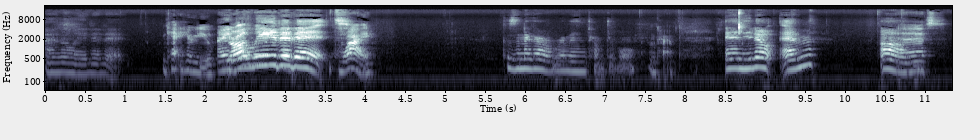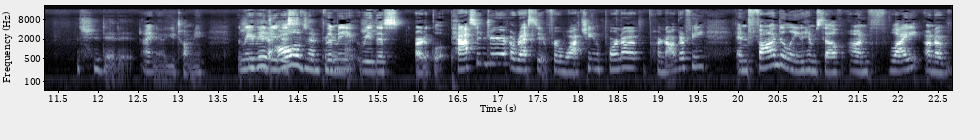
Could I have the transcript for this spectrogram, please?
I deleted it. I can't hear you. I You're all the way deleted it. Why? Because then I got really uncomfortable. Okay. And you know, M, um, yes. She did it. I know you told me. Let She me read did all this- of them Let me much. read this article. Passenger arrested for watching porno pornography and fondling himself on flight on a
